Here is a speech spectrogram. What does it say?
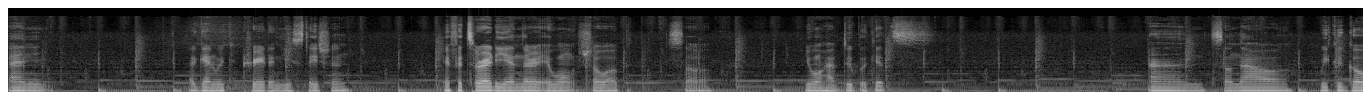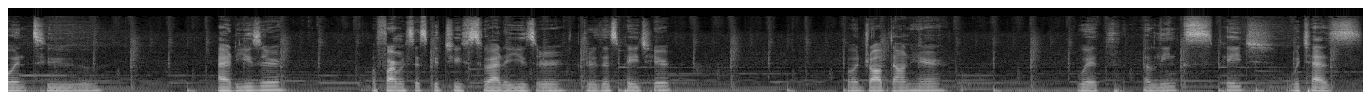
And again we could create a new station. If it's already in there it won't show up. So you won't have duplicates. And so now we could go into add user a pharmacist could choose to add a user through this page here. A drop down here with a links page which has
